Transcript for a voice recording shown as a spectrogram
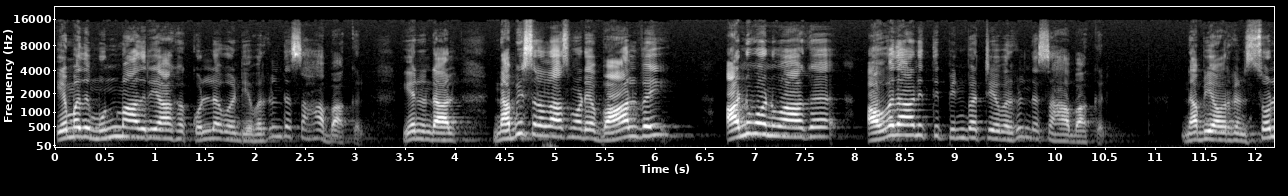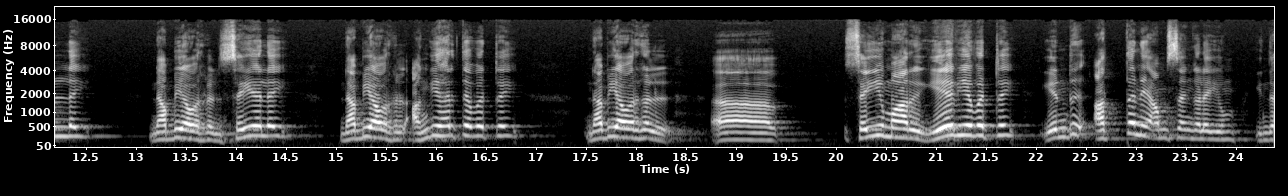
எமது முன்மாதிரியாக கொள்ள வேண்டியவர்கள் இந்த சஹாபாக்கள். ஏனென்றால் நபி வாழ்வை அணு அணுவாக அவதானித்து பின்பற்றியவர்கள் இந்த சஹாபாக்கள். நபி அவர்களின் சொல்லை நபி அவர்களின் செயலை நபி அவர்கள் அங்கீகரித்தவற்றை நபி அவர்கள் செய்யுமாறு ஏவியவற்றை என்று அத்தனை அம்சங்களையும் இந்த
